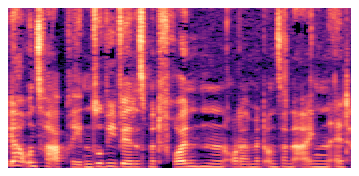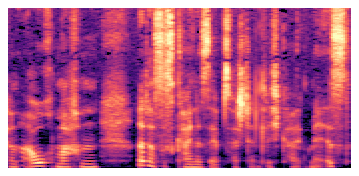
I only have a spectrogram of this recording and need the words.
ja, uns verabreden, so wie wir das mit Freunden oder mit unseren eigenen Eltern auch machen, ne, dass es keine Selbstverständlichkeit mehr ist,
